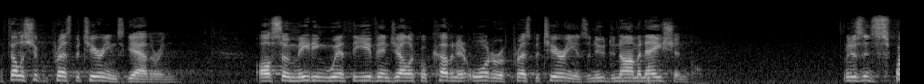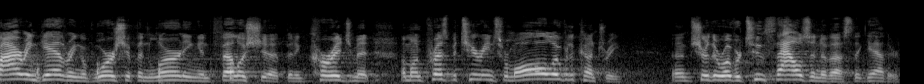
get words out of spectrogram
a Fellowship of Presbyterians gathering, also meeting with the Evangelical Covenant Order of Presbyterians, a new denomination. It was an inspiring gathering of worship and learning and fellowship and encouragement among Presbyterians from all over the country. I'm sure there were over 2,000 of us that gathered.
